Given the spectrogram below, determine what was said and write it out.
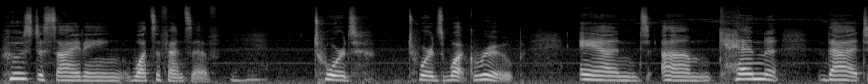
who's deciding what's offensive mm-hmm. towards towards what group, and um, can that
